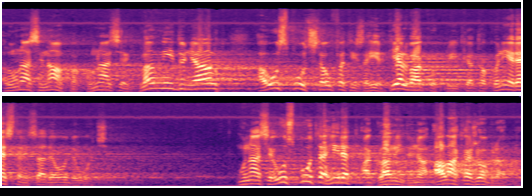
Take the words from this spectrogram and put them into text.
Ali u nas je naopako, u nas je glavni dunjalk, a usput šta ufatiš za hiret. Je li ovako prikrat, ako nije restan sada ovdje uoči. U nas je usput hiret, a glavni dunjalk. Allah kaže obratno.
